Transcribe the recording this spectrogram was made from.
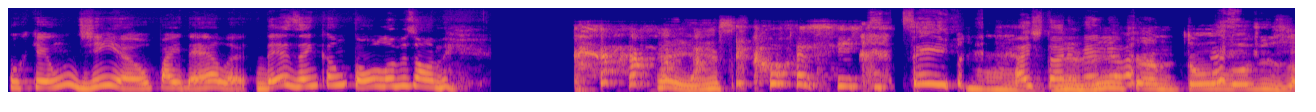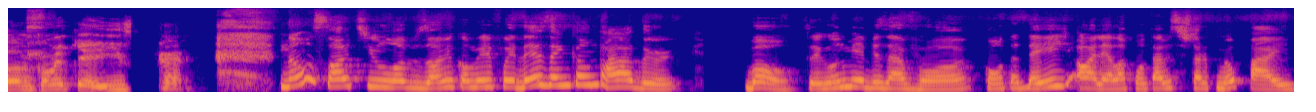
Porque um dia o pai dela desencantou o lobisomem. Que isso? Como assim? Sim, a história é melhor. Desencantou o lobisomem. Como é que é isso, cara? Não só tinha um lobisomem, como ele foi desencantado. Bom, segundo minha bisavó, conta desde. Olha, ela contava essa história pro meu pai,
